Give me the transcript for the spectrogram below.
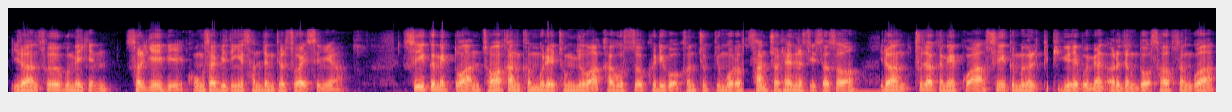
이러한 소요 금액인 설계비, 공사비 등이 산정될 수가 있으며 수익 금액 또한 정확한 건물의 종류와 가구수 그리고 건축 규모로 산출해낼 수 있어서 이러한 투자 금액과 수익 금액을 비교해보면 어느 정도 사업성과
